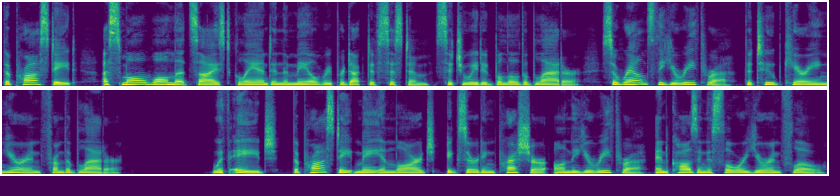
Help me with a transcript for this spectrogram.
The prostate, a small walnut sized gland in the male reproductive system situated below the bladder, surrounds the urethra, the tube carrying urine from the bladder. With age, the prostate may enlarge, exerting pressure on the urethra and causing a slower urine flow.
